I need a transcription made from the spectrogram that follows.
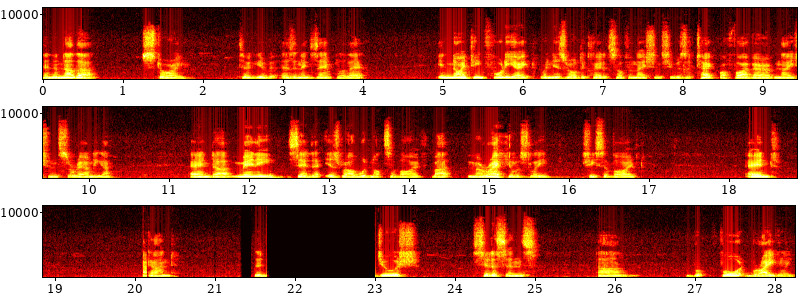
And another story to give as an example of that. In 1948, when Israel declared itself a nation, she was attacked by five Arab nations surrounding her. And uh, many said that Israel would not survive, but miraculously, she survived. And the Jewish citizens uh, fought bravely.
